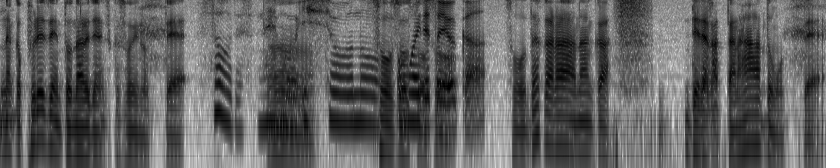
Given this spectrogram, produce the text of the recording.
ん。なんかプレゼントになるじゃないですかそういうのって。そうですね、うん。もう一生の思い出というか。そう。だからなんか出たかったなと思って。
